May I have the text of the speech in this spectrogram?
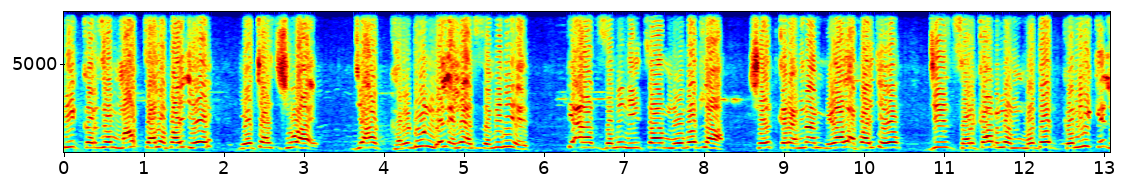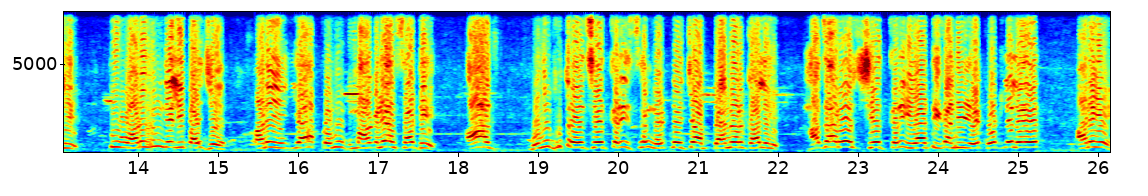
पीक कर्ज माफ झालं पाहिजे. याच्याशिवाय ज्या खरडून गेलेल्या जमिनी आहेत त्या जमिनीचा मोबदला शेतकऱ्यांना मिळाला पाहिजे. जी सरकारनं मदत कमी केली ती वाढवून दिली पाहिजे. आणि या प्रमुख मागण्यासाठी आज भूमिपुत्र शेतकरी संघटनेच्या बॅनरखाली हजारो शेतकरी या ठिकाणी एकवटलेले आहेत. आणि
